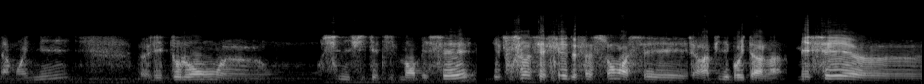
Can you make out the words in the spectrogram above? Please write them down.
d'un mois et demi. Euh, les taux longs euh, ont significativement baissé. Et tout ça s'est fait de façon assez rapide et brutale. Hein. Mais c'est euh,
